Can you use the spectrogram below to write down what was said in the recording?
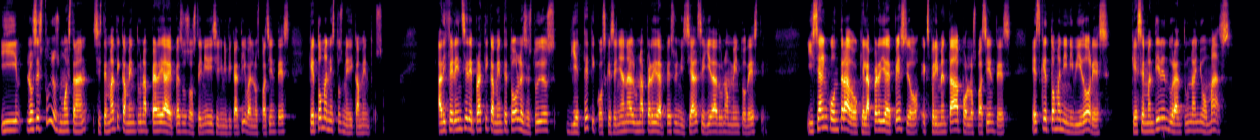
Y los estudios muestran sistemáticamente una pérdida de peso sostenida y significativa en los pacientes que toman estos medicamentos. A diferencia de prácticamente todos los estudios dietéticos que señalan una pérdida de peso inicial seguida de un aumento de este. Y se ha encontrado que la pérdida de peso experimentada por los pacientes es que toman inhibidores que se mantienen durante un año o más.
